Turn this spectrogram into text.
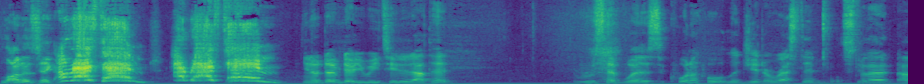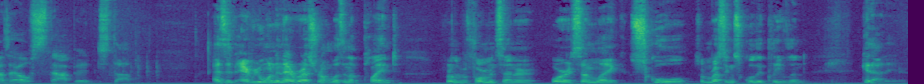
Lana's like, arrest him! Arrest him! You know, WWE tweeted out that Rusev was quote unquote legit arrested for that. I was like, oh, stop it. Stop. As if everyone in that restaurant wasn't a plant from the performance center or some like school, some wrestling school in Cleveland. Get out of here.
